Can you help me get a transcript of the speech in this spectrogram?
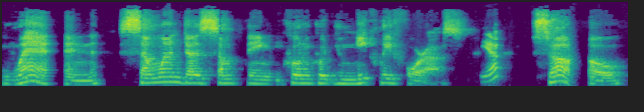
when someone does something quote unquote uniquely for us. Yep. So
